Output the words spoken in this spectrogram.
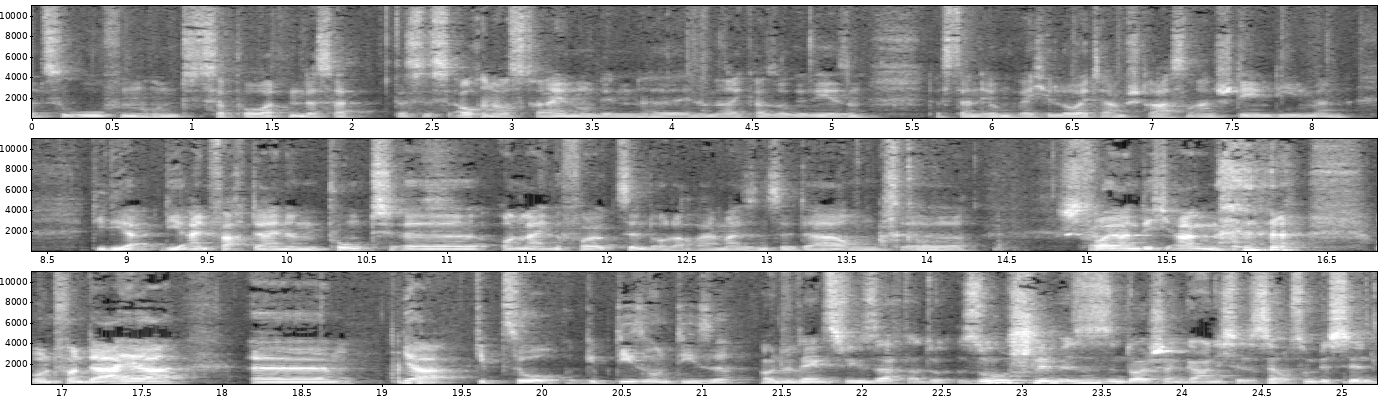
äh, zurufen und supporten. Das hat das ist auch in Australien und in, äh, in Amerika so gewesen, dass dann irgendwelche Leute am Straßenrand stehen, die man die, die, die einfach deinem Punkt äh, online gefolgt sind oder auf einmal sind sie da und äh, feuern dich an. und von daher ähm, ja, gibt so, gibt diese und diese. Aber du denkst, wie gesagt, also so schlimm ist es in Deutschland gar nicht. Das ist ja auch so ein bisschen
